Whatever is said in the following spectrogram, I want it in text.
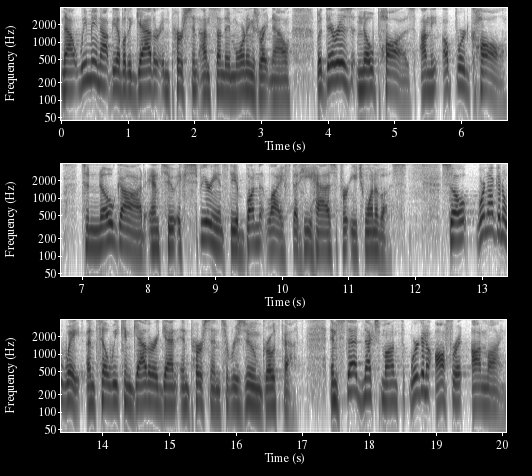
Now, we may not be able to gather in person on Sunday mornings right now, but there is no pause on the upward call to know God and to experience the abundant life that He has for each one of us. So, we're not going to wait until we can gather again in person to resume Growth Path. Instead, next month, we're going to offer it online.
